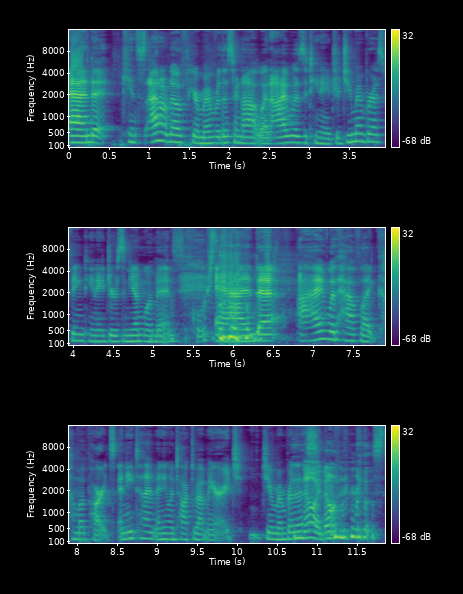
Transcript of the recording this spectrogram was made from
And can, I don't know if you remember this or not. When I was a teenager, do you remember us being teenagers and young women? Yes, of course. and uh, I would have like come aparts anytime anyone talked about marriage. Do you remember this? No, I don't remember this.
